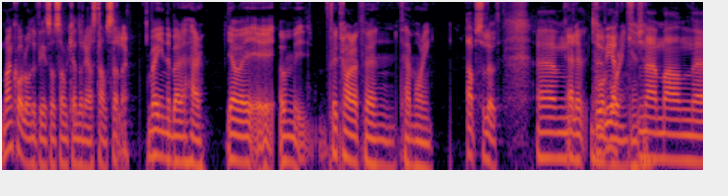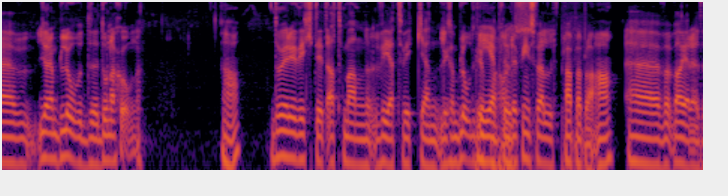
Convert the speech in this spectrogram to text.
man kollar om det finns någon som kan donera stamceller. Vad innebär det här? Jag, eh, om, förklara för en femåring. Absolut. Ehm, Eller du 12-åring vet kanske. när man eh, gör en bloddonation, Ja, då är det viktigt att man vet vilken liksom, blodgrupp B man har. Det finns väl, bla bla bla. Ja. eh, vad är det?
